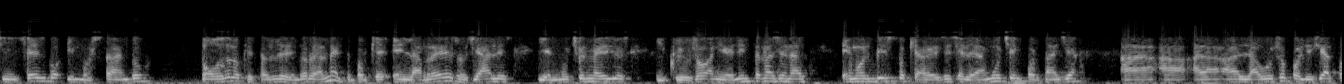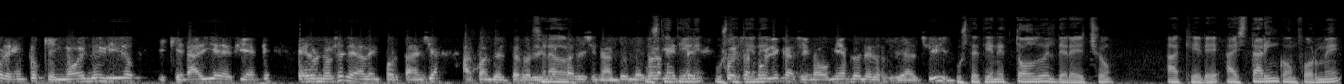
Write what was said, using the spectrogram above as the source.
sin sesgo y mostrando todo lo que está sucediendo realmente, porque en las redes sociales y en muchos medios, incluso a nivel internacional, hemos visto que a veces se le da mucha importancia al abuso policial, por ejemplo, que no es debido y que nadie defiende, pero no se le da la importancia a cuando el terrorismo está asesinando no solamente fuerza pública, sino miembros de la sociedad civil. Usted tiene todo el derecho a querer, a estar inconforme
